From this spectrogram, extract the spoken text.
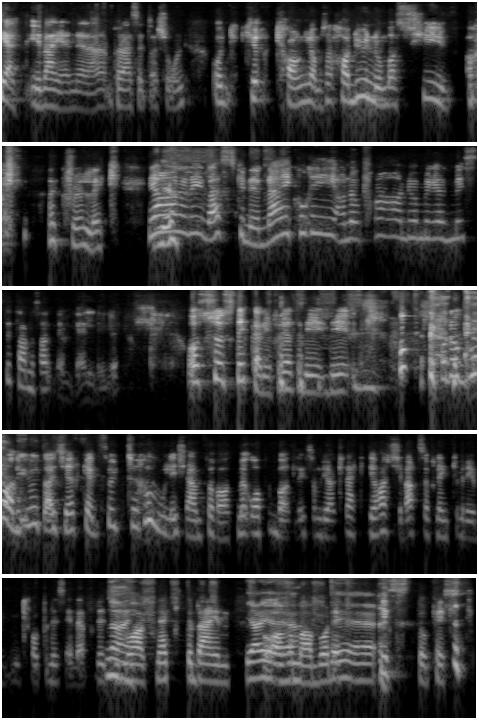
helt i veien i den, på den situasjonen. Og krangle om sånn Har du nummer syv acrylic? Ja, Ja. den er i vesken din. Nei, hvor er han? Faen, du har mistet den. Sånn. Det er veldig gøy. Og så stikker de fordi de, de Og da går de ut av kirken. Så utrolig kjemperart. Men åpenbart liksom de har knekt De har ikke vært så flinke med de kroppene sine. Fordi de må ha knekte bein Ja, og ja, og armer. Både pist og pist.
